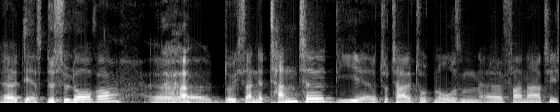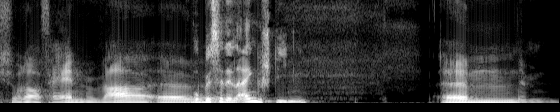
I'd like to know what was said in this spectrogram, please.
Äh, der ist Düsseldorfer. Äh, durch seine Tante, die äh, total Toten Hosen äh, fanatisch oder Fan war. Äh, Wo bist du denn eingestiegen? Ähm,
